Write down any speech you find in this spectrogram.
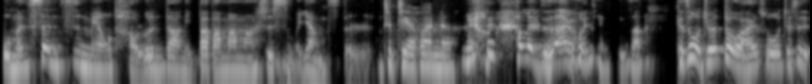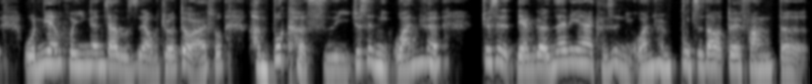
我们甚至没有讨论到你爸爸妈妈是什么样子的人，就结婚了。没有，他们只是爱婚前之上。可是我觉得对我来说，就是我念婚姻跟家族治疗，我觉得对我来说很不可思议，就是你完全就是两个人在恋爱，可是你完全不知道对方的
